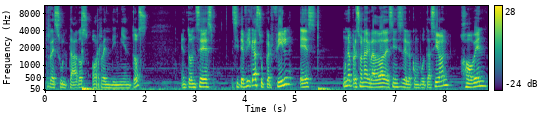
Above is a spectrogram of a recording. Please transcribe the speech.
resultados o rendimientos. Entonces, si te fijas, su perfil es una persona graduada de ciencias de la computación, joven,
